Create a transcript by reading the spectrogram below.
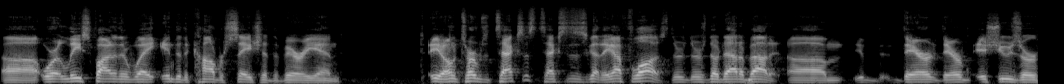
uh, or at least finding their way into the conversation at the very end you know, in terms of Texas, Texas has got they got flaws. There's there's no doubt about it. Um, their their issues are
